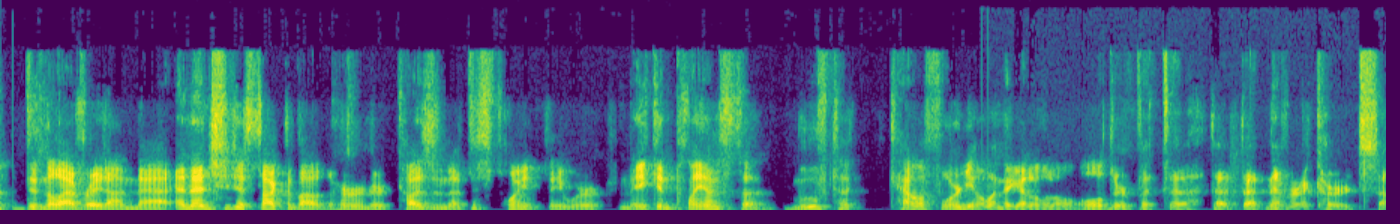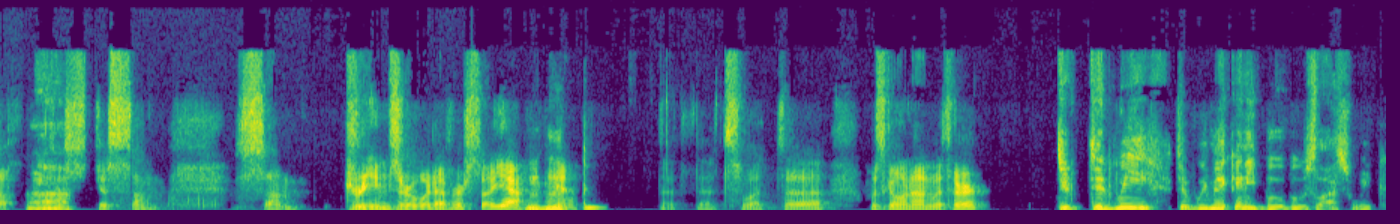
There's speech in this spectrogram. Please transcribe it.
didn't elaborate on that. And then she just talked about her and her cousin. At this point, they were making plans to move to California when they got a little older, but uh, that that never occurred. So Ah. just just some some dreams or whatever. So yeah, Mhm. yeah, that that's what uh, was going on with her. Did did we did we make any boo boos last week?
